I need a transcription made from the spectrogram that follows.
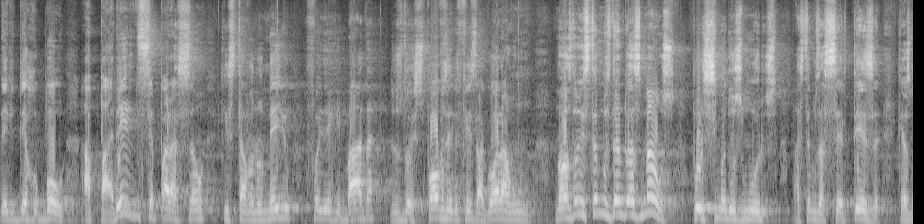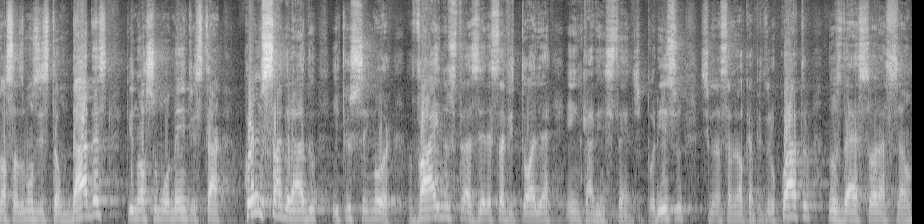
ele derrubou a parede de separação que estava no meio, foi derribada dos dois povos, ele fez agora um. Nós não estamos dando as mãos por cima dos muros, mas temos a certeza que as nossas mãos estão dadas, que nosso momento está consagrado e que o Senhor vai nos trazer essa vitória em cada instante. Por isso, 2 Samuel capítulo 4 nos dá essa oração.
